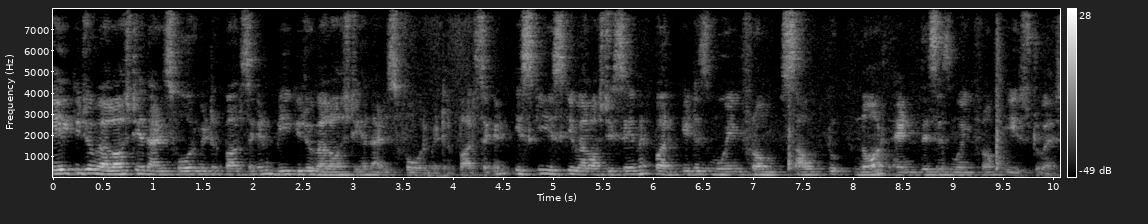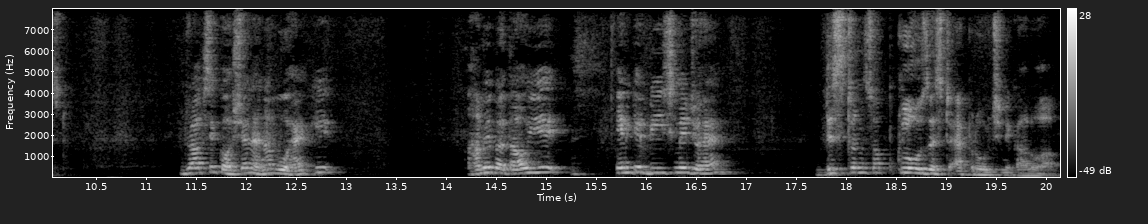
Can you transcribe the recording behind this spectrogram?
A की जो वेलोसिटी है that is four metre per second B की जो वेलोसिटी है that is four metre per second इसकी इसकी वेलोसिटी सेम है, पर it is moving from south to north and this is moving from east to west जो आपसे क्वेश्चन है ना, वो है कि हमें बताओ ये, इनके बीच में जो है डिस्टेंस ऑफ़ क्लोजेस्ट अप्रोच निकालो आप।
